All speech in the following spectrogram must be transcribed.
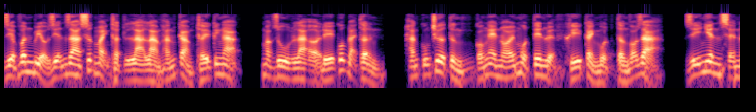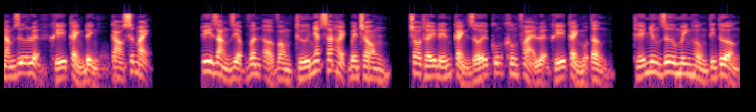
diệp vân biểu diễn ra sức mạnh thật là làm hắn cảm thấy kinh ngạc, mặc dù là ở đế quốc đại tần, hắn cũng chưa từng có nghe nói một tên luyện khí cảnh một tầng võ giả dĩ nhiên sẽ nắm giữ luyện khí cảnh đỉnh cao sức mạnh. Tuy rằng diệp vân ở vòng thứ nhất sát hạch bên trong, cho thấy đến cảnh giới cũng không phải luyện khí cảnh một tầng, thế nhưng dư minh hồng tin tưởng,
